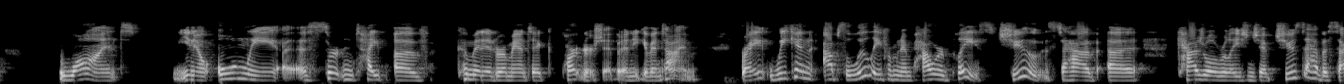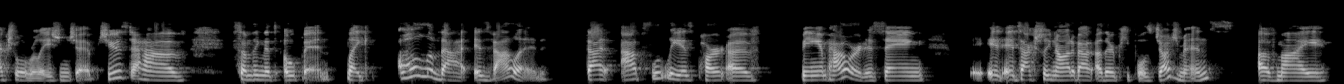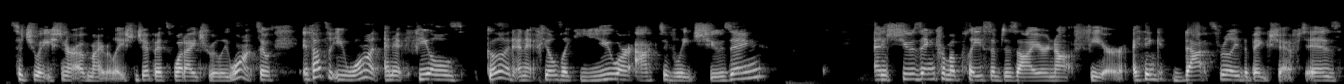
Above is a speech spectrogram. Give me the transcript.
want, you know, only a certain type of committed romantic partnership at any given time, right? We can absolutely from an empowered place choose to have a casual relationship, choose to have a sexual relationship, choose to have something that's open. Like all of that is valid. That absolutely is part of being empowered is saying it, it's actually not about other people's judgments of my situation or of my relationship. It's what I truly want. So if that's what you want and it feels good and it feels like you are actively choosing and choosing from a place of desire, not fear, I think that's really the big shift is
